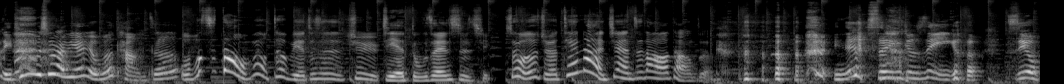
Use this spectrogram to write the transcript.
你听不出来别人有没有躺着？我不知道，我没有特别就是去解读这件事情，所以我就觉得天哪，你竟然知道他躺着，你那个声音就是一个只有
